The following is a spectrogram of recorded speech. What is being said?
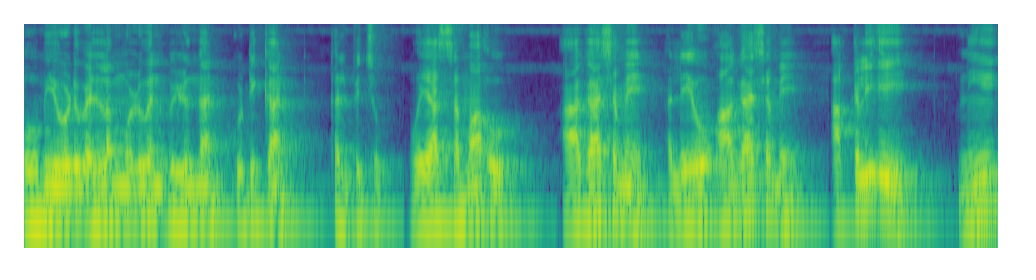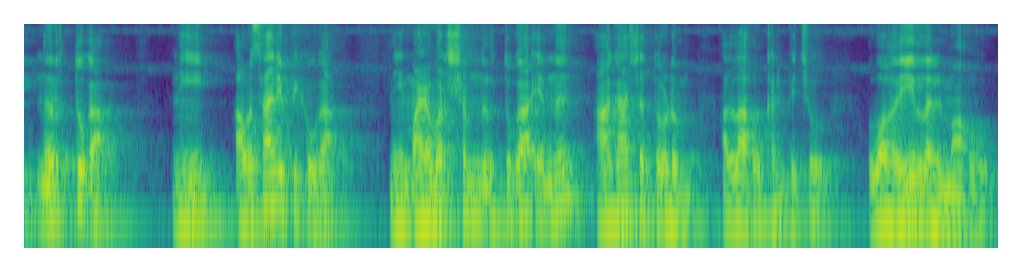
ഭൂമിയോട് വെള്ളം മുഴുവൻ വിഴുങ്ങാൻ കുടിക്കാൻ കൽപ്പിച്ചു. വയാ സമാ ആകാശമേ അല്ലയോ ആകാശമേ അക്ലി നീ നിർത്തുക. നീ അവസാനിപ്പിക്കുക. നീ മഴവർഷം നിർത്തുക എന്ന് ആകാശത്തോടും അള്ളാഹു കൽപ്പിച്ചു. വഹീലൽ മാഹു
